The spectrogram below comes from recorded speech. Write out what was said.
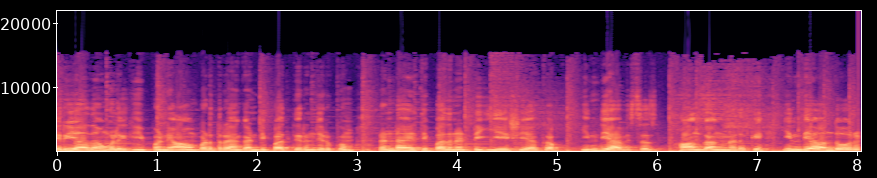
தெரியாதவங்களுக்கு இப்போ ஞாபகப்படுத்த ஞாபகப்படுத்துகிறேன் கண்டிப்பாக தெரிஞ்சிருக்கும். ரெண்டாயிரத்தி பதினெட்டு Asia cup India versus Hong Kong நடக்கு. இந்தியா வந்து ஒரு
